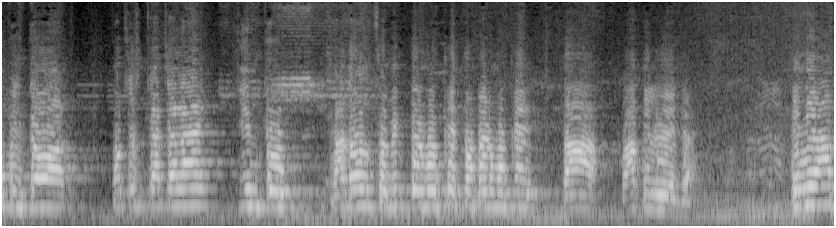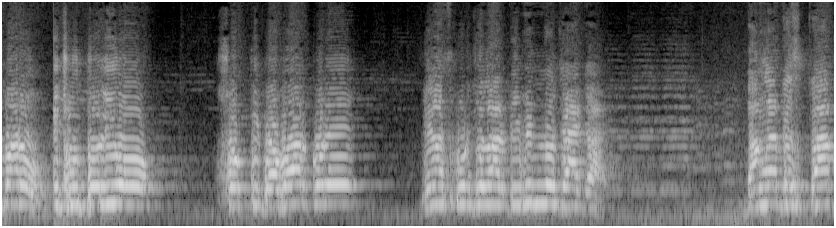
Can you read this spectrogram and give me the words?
অফিস দেওয়ার প্রচেষ্টা চালায়। কিন্তু সাধারণ শ্রমিকদের মুখে, তোপের মুখে তা বাতিল হয়ে যায়। তিনি আবারও কিছু দলীয় শক্তি ব্যবহার করে দিনাজপুর জেলার বিভিন্ন জায়গায় বাংলাদেশ ট্রাক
